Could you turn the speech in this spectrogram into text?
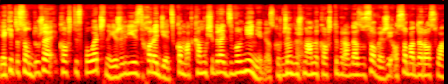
jakie to są duże koszty społeczne. Jeżeli jest chore dziecko, matka musi brać zwolnienie, w związku z czym No już tak. mamy koszty prawda, ZUS-owe. Jeżeli osoba dorosła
